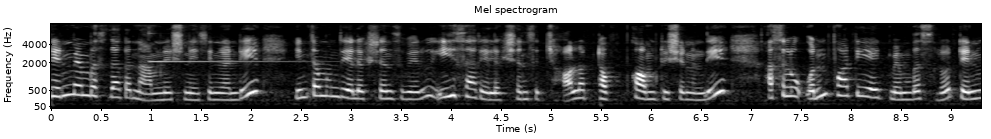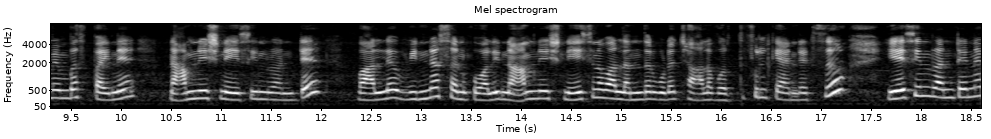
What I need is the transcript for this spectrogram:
టెన్ మెంబర్స్ దాకా నామినేషన్ వేసిందండి ఇంతకుముందు ఎలక్షన్స్ వేరు ఈసారి ఎలక్షన్స్ చాలా టఫ్ కాంపిటీషన్ ఉంది. అసలు వన్ ఫార్టీ ఎయిట్ మెంబర్స్లో టెన్ మెంబర్స్ పైనే నామినేషన్ వేసిండ్రు అంటే వాళ్ళే విన్నర్స్ అనుకోవాలి. నామినేషన్ వేసిన వాళ్ళందరూ కూడా చాలా వర్త్ఫుల్ క్యాండిడేట్స్ వేసినారు అంటేనే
